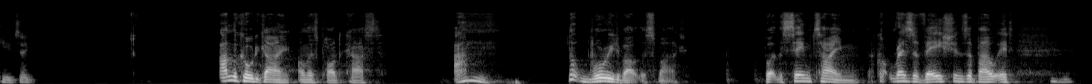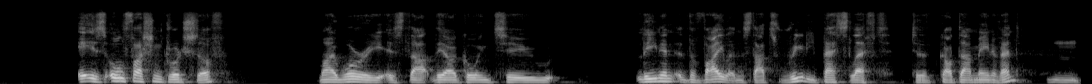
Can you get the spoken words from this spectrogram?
QT. I'm the Cody guy on this podcast. I'm not worried about this match, but at the same time, I've got reservations about it. Mm-hmm. it is old fashioned grudge stuff. My worry is that they are going to lean into the violence that's really best left to the goddamn main event. Mm.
